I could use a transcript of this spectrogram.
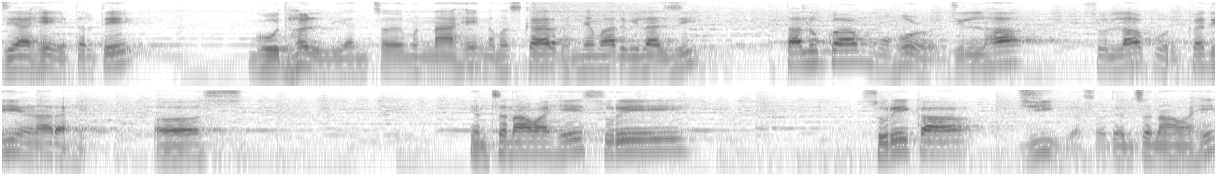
जे आहे तर ते गोधल यांचं म्हणणं आहे. नमस्कार धन्यवाद विलासजी. तालुका मोहोळ जिल्हा सोलापूर कधी येणार आहे? यांचं नाव आहे सुरे सुरेका जी असं त्यांचं नाव आहे.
